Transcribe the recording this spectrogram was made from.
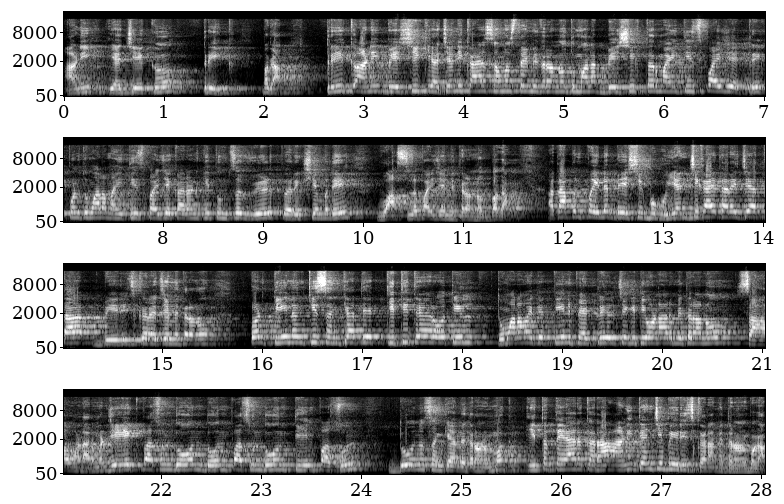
आणि याची एक ट्रिक. बघा ट्रिक आणि बेसिक याच्याने काय समजतंय मित्रांनो? तुम्हाला बेसिक तर माहितीच पाहिजे. ट्रिक पण तुम्हाला माहितीच पाहिजे कारण की तुमचं वेळ परीक्षेमध्ये वाचलं पाहिजे मित्रांनो. बघा आता आपण पहिलं बेसिक बघू. यांची काय करायची आता? बेरीज करायची मित्रांनो. पण तीन अंकी संख्या ते किती तयार होतील? तुम्हाला माहिती आहे तीन फॅक्टरियलचे किती होणार मित्रांनो? सहा होणार. म्हणजे एक पासून दोन दोन पासून दोन तीन पासून दोन संख्या मित्रांनो. मग इथं तयार करा आणि त्यांची बेरीज करा मित्रांनो. बघा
